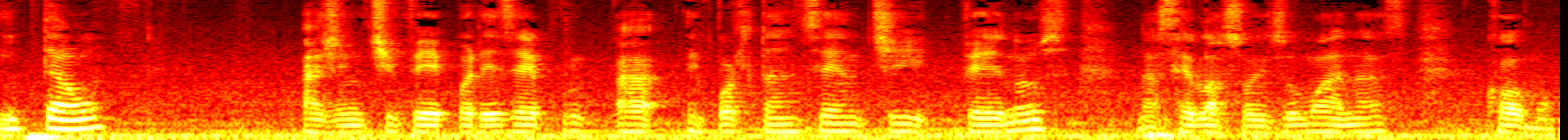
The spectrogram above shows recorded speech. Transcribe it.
Então, a gente vê, por exemplo, a importância de Vênus nas relações humanas como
